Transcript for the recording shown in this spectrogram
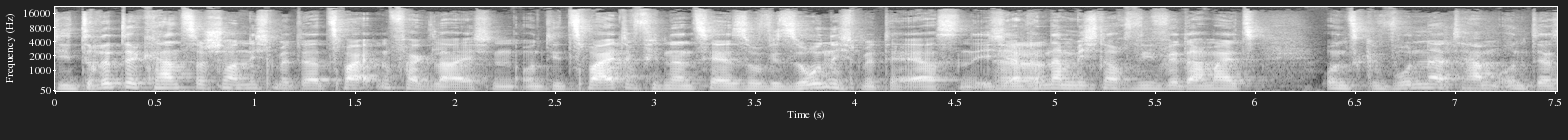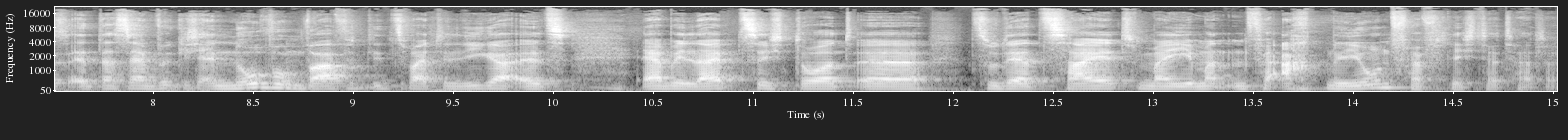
die dritte kannst du schon nicht mit der zweiten vergleichen. Und die zweite finanziell sowieso nicht mit der ersten. Ich Ja. erinnere mich noch, wie wir damals uns gewundert haben und dass, dass er wirklich ein Novum war für die zweite Liga, als RB Leipzig dort äh, zu der Zeit mal jemanden für 8 Millionen verpflichtet hatte.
